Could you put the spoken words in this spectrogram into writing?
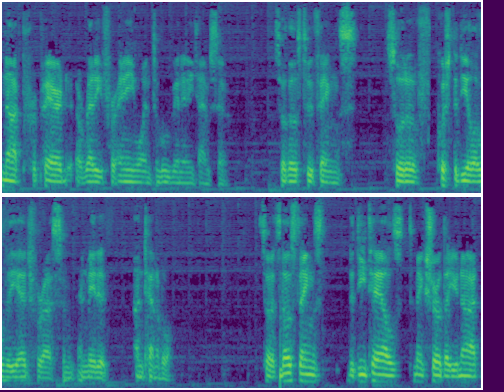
not prepared or ready for anyone to move in anytime soon. So those two things sort of pushed the deal over the edge for us and, and made it untenable. So it's those things, the details to make sure that you're not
